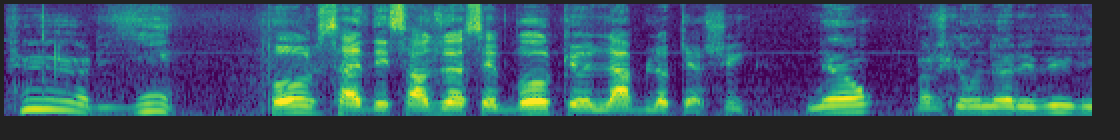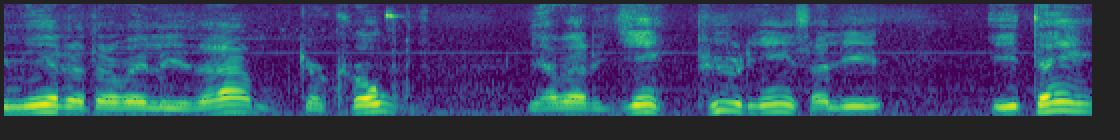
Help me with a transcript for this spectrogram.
Plus rien. Pas ça a descendu assez bas que l'arbre l'a caché. Non, parce qu'on a revu les lumières à travers les arbres, quelque chose. Il n'y avait rien, plus rien. Ça allait éteint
